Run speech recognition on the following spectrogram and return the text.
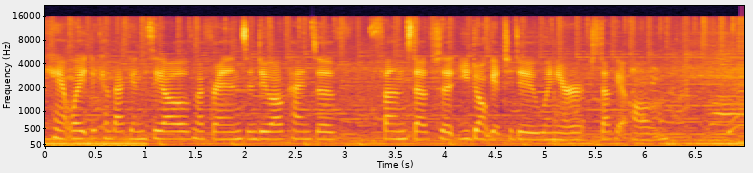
Can't wait to come back and see all of my friends and do all kinds of fun stuff that you don't get to do when you're stuck at home.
